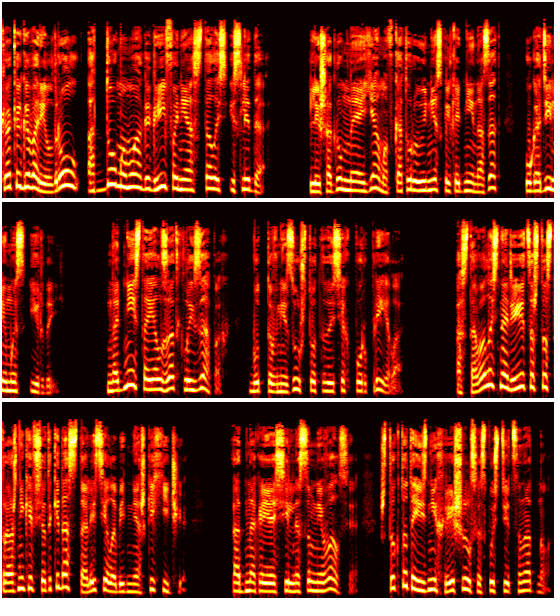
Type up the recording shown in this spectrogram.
Как и говорил Дролл, от дома мага Грифа не осталось и следа. Лишь огромная яма, в которую несколько дней назад угодили мы с Ирдой. Над ней стоял затхлый запах, будто внизу что-то до сих пор прело. Оставалось надеяться, что стражники все-таки достали тело бедняжки Хичи. Однако я сильно сомневался, что кто-то из них решился спуститься на дно.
